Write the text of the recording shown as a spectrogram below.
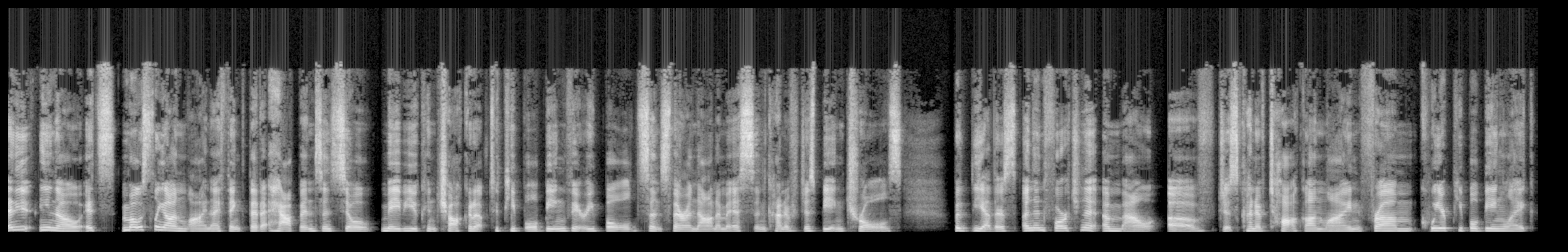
and you, you know, it's mostly online, I think, that it happens. And so maybe you can chalk it up to people being very bold since they're anonymous and kind of just being trolls. But yeah, there's an unfortunate amount of just kind of talk online from queer people being like,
